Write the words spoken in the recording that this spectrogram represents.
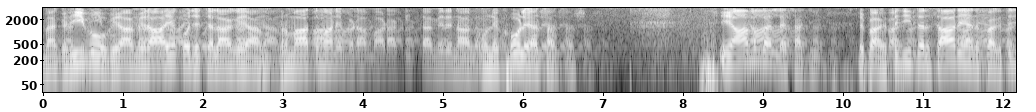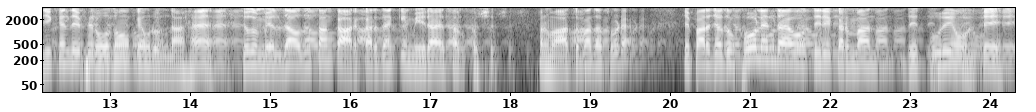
ਮੈਂ ਗਰੀਬ ਹੋ ਗਿਆ। ਮੇਰਾ ਇਹ ਕੁਝ ਚਲਾ ਗਿਆ। ਪ੍ਰਮਾਤਮਾ ਨੇ ਬੜਾ ਮਾੜਾ ਕੀਤਾ ਮੇਰੇ ਨਾਲ। ਉਹਨੇ ਖੋ ਲਿਆ ਸਭ ਕੁਝ ਇਹ ਆਮ ਗੱਲ ਹੈ ਸਾਡੀ। ਤੇ ਭਗਤ ਜੀ ਦਰਸਾ ਰਹੇ ਹਨ। ਭਗਤ ਜੀ ਕਹਿੰਦੇ, ਫਿਰ ਉਦੋਂ ਕਿਉਂ ਰੋਂਦਾ ਹੈ? ਜਦੋਂ ਮਿਲਦਾ, ਉਦੋਂ ਤਾਂ ਹੰਕਾਰ ਕਰਦਾ ਕਿ ਮੇਰਾ ਹੈ ਸਭ ਕੁਝ ਪਰਮਾਤਮਾ ਦਾ ਥੋੜਾ ਤੇ ਪਰ ਜਦੋਂ ਖੋ ਲੈਂਦਾ ਉਹ ਤੇਰੇ ਕਰਮਾਂ ਦੇ ਪੂਰੇ ਹੋਣ ਤੇ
